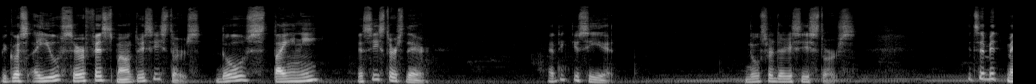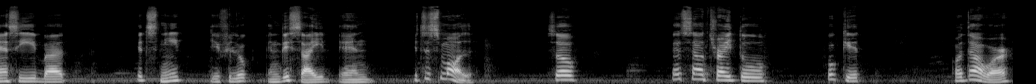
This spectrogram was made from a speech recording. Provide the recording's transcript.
because I use surface mount resistors. Those tiny resistors there. I think you see it. Those are the resistors. It's a bit messy but it's neat if you look in this side and it's small. So let's now try to hook it on our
